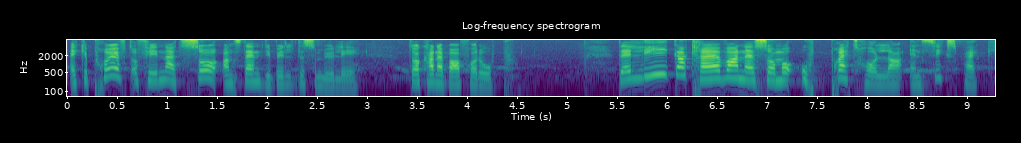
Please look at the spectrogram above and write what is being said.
Jeg har ikke prøvd å finne et så anstendig bilde som mulig. Da kan jeg bare få det opp. Det er like krevende som å opprettholde en sixpack.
